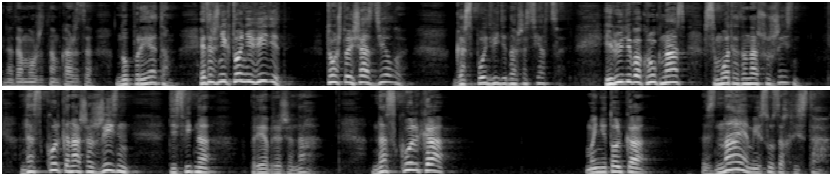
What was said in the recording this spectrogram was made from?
Иногда, может, нам кажется, но при этом, это же никто не видит, то, что я сейчас делаю. Господь видит наше сердце. И люди вокруг нас смотрят на нашу жизнь. Насколько наша жизнь действительно преображена. Насколько мы не только знаем Иисуса Христа,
